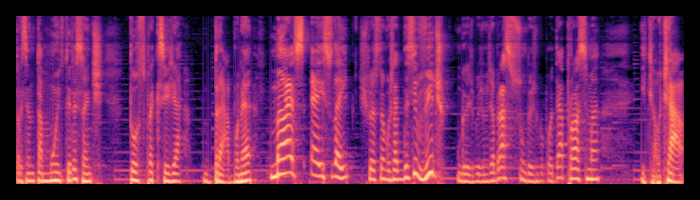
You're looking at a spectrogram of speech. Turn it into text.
parecendo tá muito interessante. Torço para que seja brabo, né? Mas é isso daí. Espero que tenham gostado desse vídeo. Um grande beijo, um grande abraço, um beijo no popo, até a próxima 一脚架。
